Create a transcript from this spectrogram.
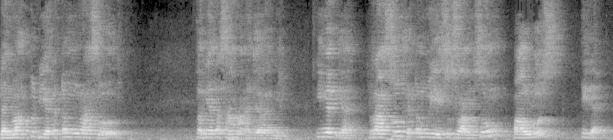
Dan waktu dia ketemu rasul, ternyata sama ajarannya. Ingat ya, rasul ketemu Yesus langsung, Paulus tidak.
